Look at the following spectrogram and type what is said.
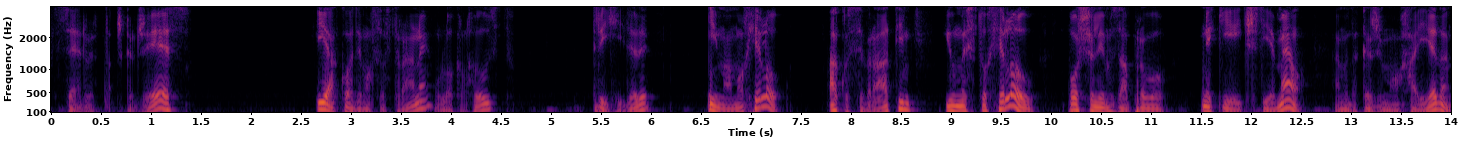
server.js i ako odemo sa strane u localhost 3000 imamo hello. Ako se vratim i umjesto hello pošaljem zapravo neki HTML, ajmo da kažemo h1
